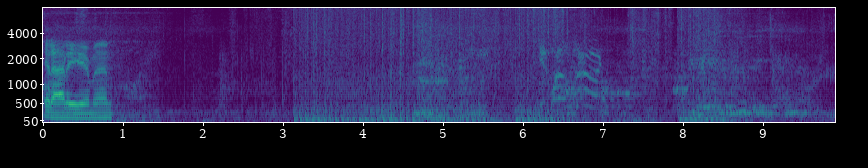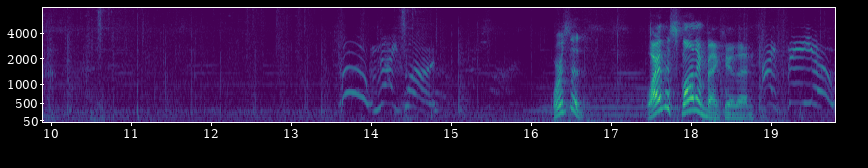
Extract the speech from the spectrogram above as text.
Get out of here, man. Get well soon. Woo! Nice one. Where's the... Why are they spawning back here, then? I see you.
